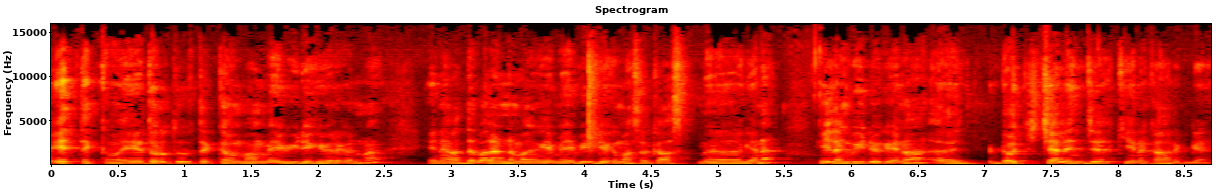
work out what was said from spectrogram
ඒත් එක්කම ඒ තොරතුත් එක්ක ම මේ වීඩිය කිවර කරන්න එන අද බලන්න මගේ මේ වීඩියක මසල්කාස් ගැන. ඊළං වීඩියෝ ගෙන ඩොච් චලෙන්ජ කියන කාරක් ගැන.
